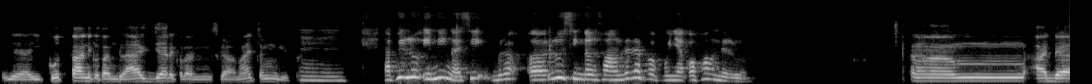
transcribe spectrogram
ya ikutan, ikutan belajar, ikutan segala macem gitu. Hmm. Tapi lu ini nggak sih, bro? eh, lu single founder apa punya co-founder lu? Um, ada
